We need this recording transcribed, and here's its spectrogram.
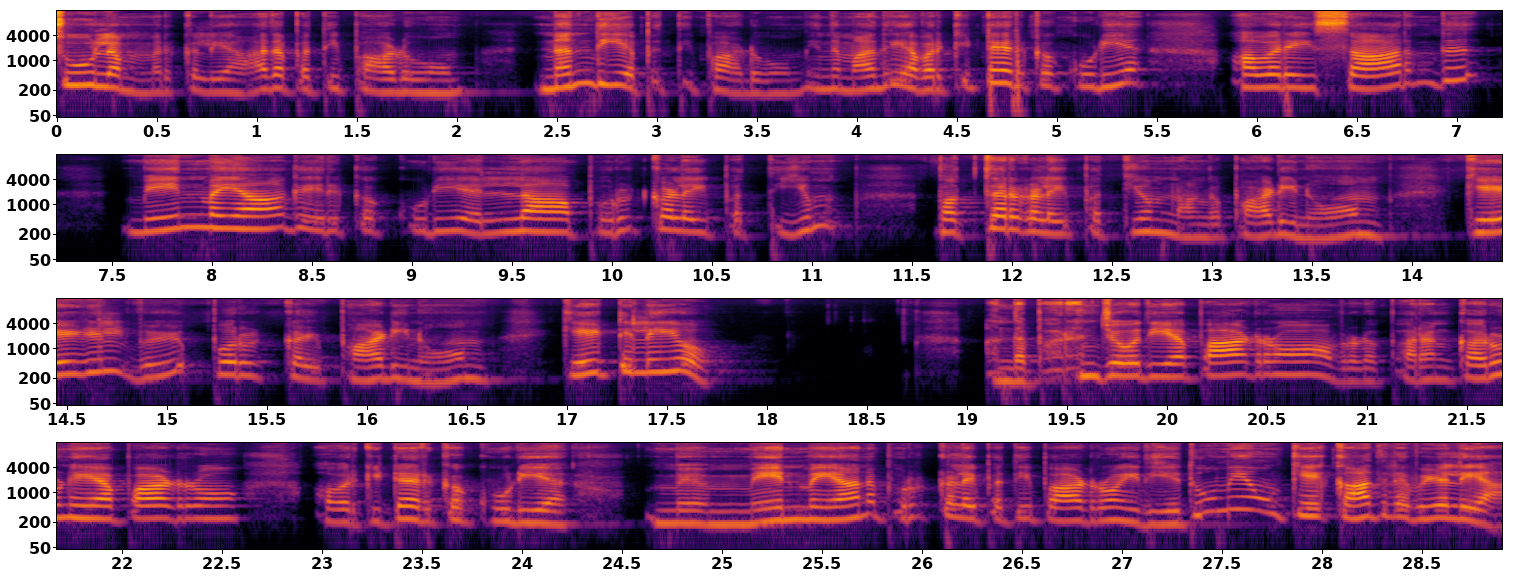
சூலம் இருக்கு இல்லையா? அதை பற்றி பாடுவோம். நந்தியை பற்றி பாடுவோம். இந்த மாதிரி அவர்கிட்ட இருக்கக்கூடிய அவரை சார்ந்து மேன்மையாக இருக்கக்கூடிய எல்லா பொருட்களை பற்றியும் பக்தர்களை பற்றியும் நாங்கள் பாடினோம். கேழில் விழுப்பொருட்கள் பாடினோம். கேட்டிலையோ அந்த பரஞ்சோதியை பாடுறோம் அவரோட பரங்கருணையை பாடுறோம் அவர்கிட்ட இருக்கக்கூடிய மே மேன்மையான பொருட்களை பற்றி பாடுறோம். இது எதுவுமே உன் கே காதில் விழலையா?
